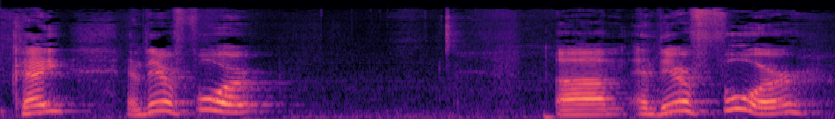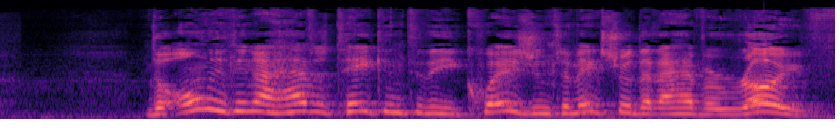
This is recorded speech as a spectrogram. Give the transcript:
Okay? And therefore, um, and therefore, the only thing I have to take into the equation to make sure that I have a roiv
